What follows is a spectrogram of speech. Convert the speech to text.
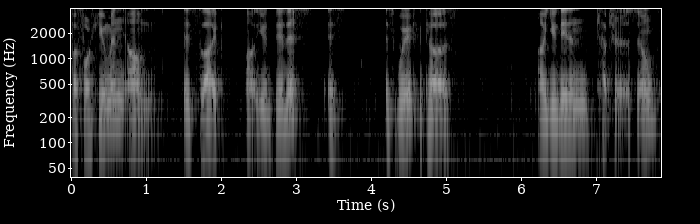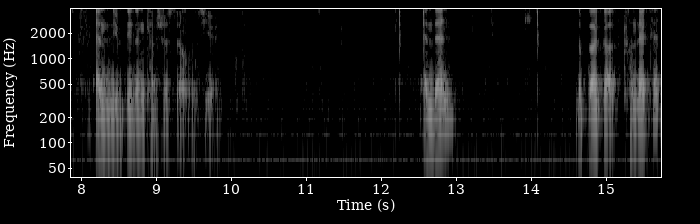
But for human, um, it's like uh, you did this is it's weird because uh, you didn't capture the zones and you didn't capture zones here and then the black got connected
